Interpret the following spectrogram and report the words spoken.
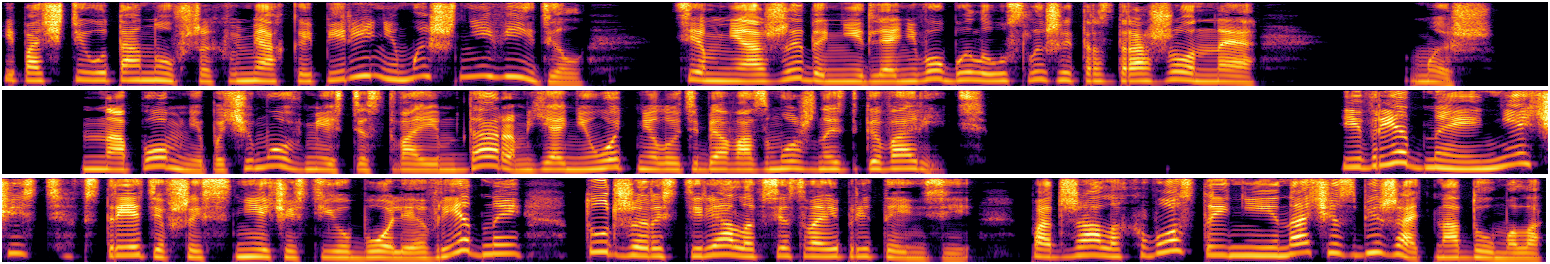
и почти утонувших в мягкой перине, мышь не видел — тем неожиданнее для него было услышать раздраженное «Мышь, напомни, почему вместе с твоим даром я не отнял у тебя возможность говорить?» И вредная нечисть, встретившись с нечистью более вредной, тут же растеряла все свои претензии, поджала хвост и не иначе сбежать надумала,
